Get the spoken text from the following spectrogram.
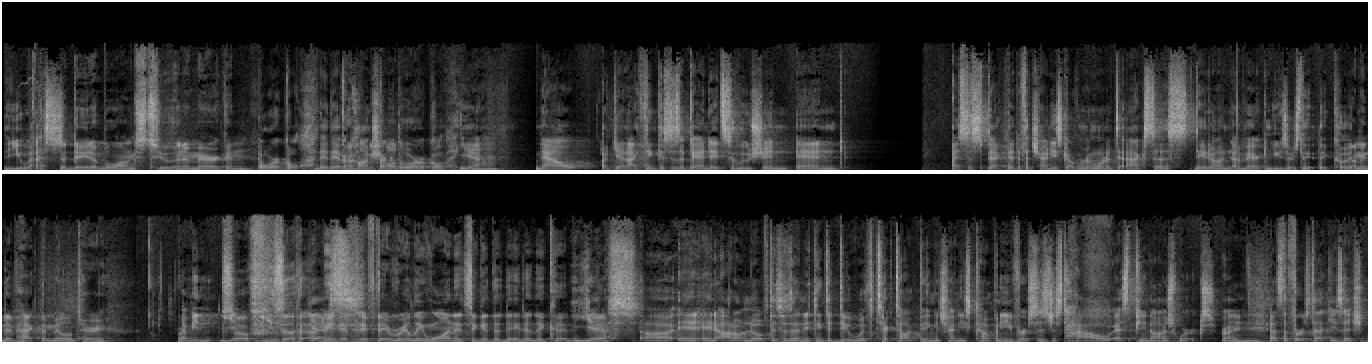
the US. The data belongs to an American. Oracle. They, they have a contract with Oracle. Oracle. Mm-hmm. Yeah. Now, again, I think this is a band aid solution, and I suspect that if the Chinese government wanted to access data on American users, they, they could. I mean, they've hacked the military. I mean, So, so I mean, if, if they really wanted to get the data, they could. Yes, uh, and, and I don't know if this has anything to do with TikTok being a Chinese company versus just how espionage works. Right. Mm-hmm. That's the first accusation.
